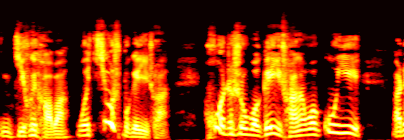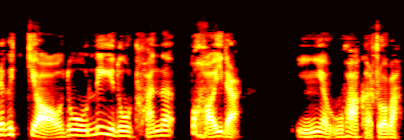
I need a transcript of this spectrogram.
你机会好吧，我就是不给你传，或者是我给你传了，我故意把这个角度、力度传的不好一点，你也无话可说吧？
